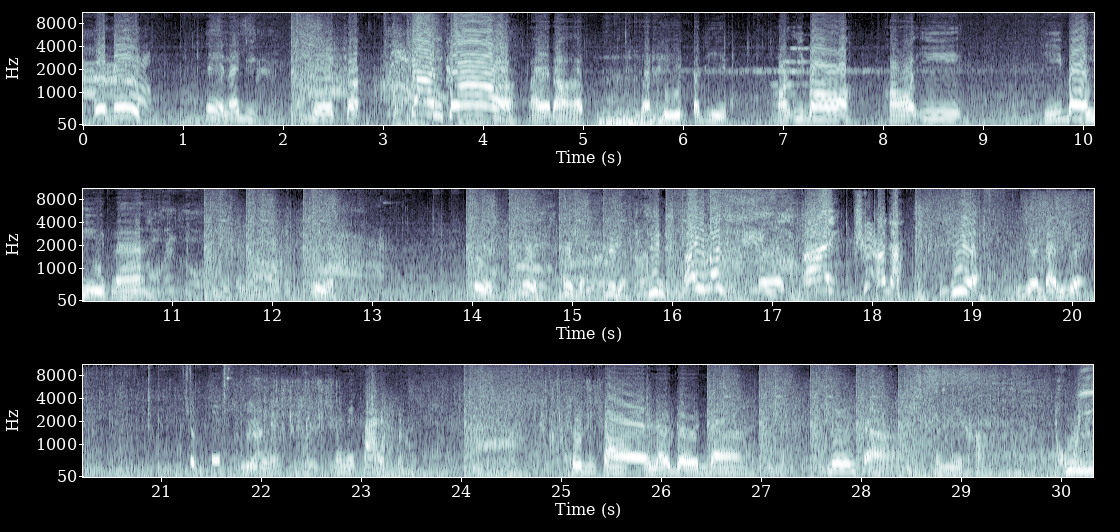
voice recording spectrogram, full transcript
เวดดี้นี่น่ายิงเทคช็อตก้านคอไปต่อครับตัวทีบประทีบขออีบอขออีหีบอหีบนะฮะเออเออเออเออเออยิงไอ้มันเออไอ้อันน่ะเฮียเยินได้เฮีย เฮียเลยไม่ไม่ตายไม่หงคุณตายแล้วเดินได้เนื่องจากมันมีขาถุย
